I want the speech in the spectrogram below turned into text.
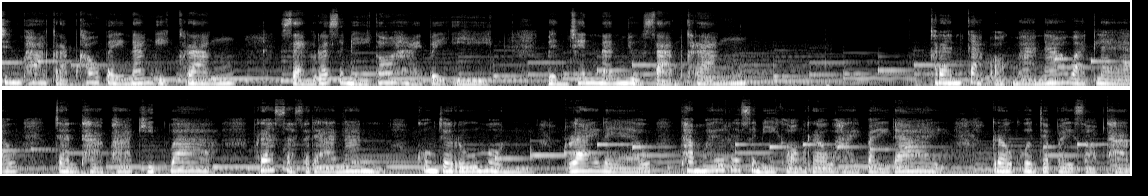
จึงพากลับเข้าไปนั่งอีกครั้ง แสงรัศมีก็หายไปอีก เป็นเช่นนั้นอยู่สามครั้งครั้นกลับออกมาหน้าวัดแล้ว จันทาภาคิดว่า พระศาสดานั่นคงจะรู้มน ร้ายแล้วทำให้รัศมีของเราหายไปได้ เราควรจะไปสอบถาม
